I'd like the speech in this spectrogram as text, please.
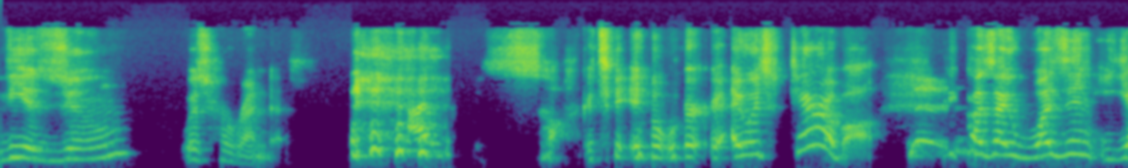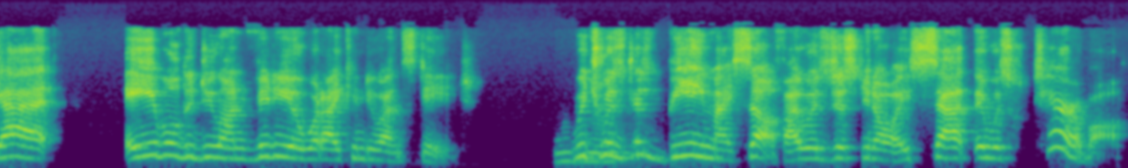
via Zoom was horrendous. I sucked. It, it was terrible because I wasn't yet able to do on video what I can do on stage, mm-hmm. which was just being myself. I was just, you know, I sat, it was terrible.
